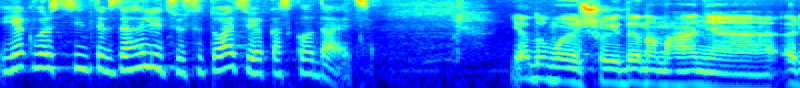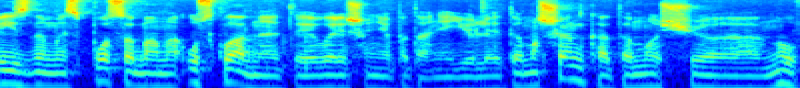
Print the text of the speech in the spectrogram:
Як ви розцінюєте взагалі цю ситуацію, яка складається? Я думаю, що йде намагання різними способами ускладнити вирішення питання Юлії Тимошенка, тому що ну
